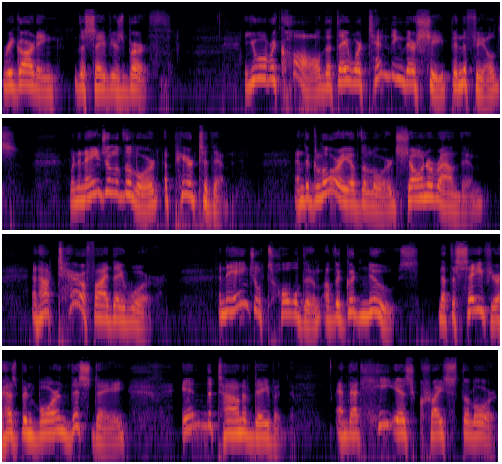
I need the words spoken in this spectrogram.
regarding the Savior's birth. You will recall that they were tending their sheep in the fields when an angel of the Lord appeared to them, and the glory of the Lord shone around them and how terrified they were. And the angel told them of the good news that the Savior has been born this day in the town of David, and that he is Christ the Lord.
